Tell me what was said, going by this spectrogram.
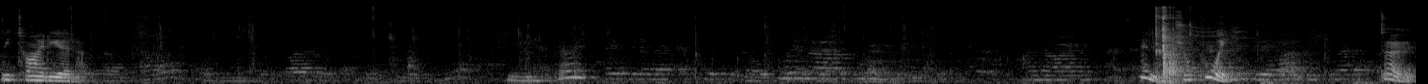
we tidy it up. There go. And that's your poi. So,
